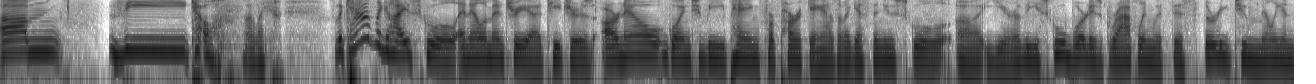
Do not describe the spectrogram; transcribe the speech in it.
Um, the oh, I like. So the Catholic high school and elementary uh, teachers are now going to be paying for parking as of, I guess, the new school uh, year. The school board is grappling with this $32 million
